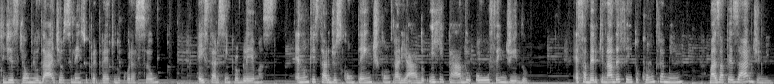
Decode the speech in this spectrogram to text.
Que diz que a humildade é o silêncio perpétuo do coração, é estar sem problemas, é nunca estar descontente, contrariado, irritado ou ofendido. É saber que nada é feito contra mim, mas apesar de mim.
